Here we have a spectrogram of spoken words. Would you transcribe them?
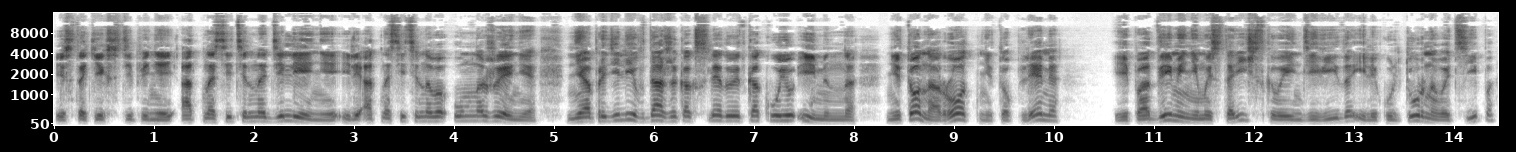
из таких степеней относительно деления или относительного умножения, не определив даже как следует какую именно, не то народ, не то племя, и под именем исторического индивида или культурного типа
